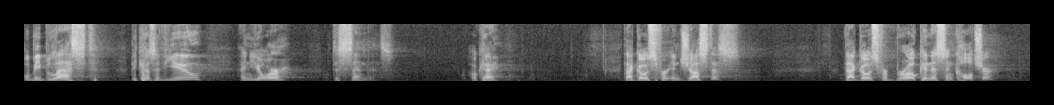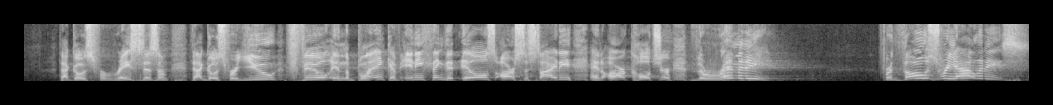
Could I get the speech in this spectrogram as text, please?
will be blessed because of you and your descendants. Okay. That goes for injustice. That goes for brokenness in culture. That goes for racism. That goes for you fill in the blank of anything that ills our society and our culture. The remedy for those realities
